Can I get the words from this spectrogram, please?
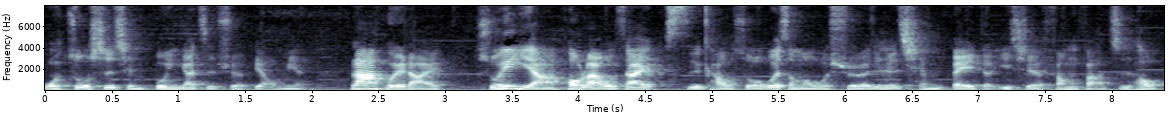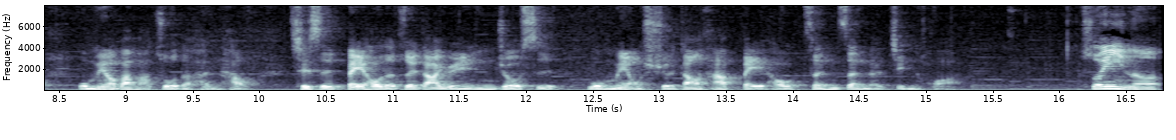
我做事情不应该只学表面，拉回来。所以啊，后来我在思考说，为什么我学了这些前辈的一些方法之后，我没有办法做得很好？其实背后的最大原因就是我没有学到它背后真正的精华。所以呢，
